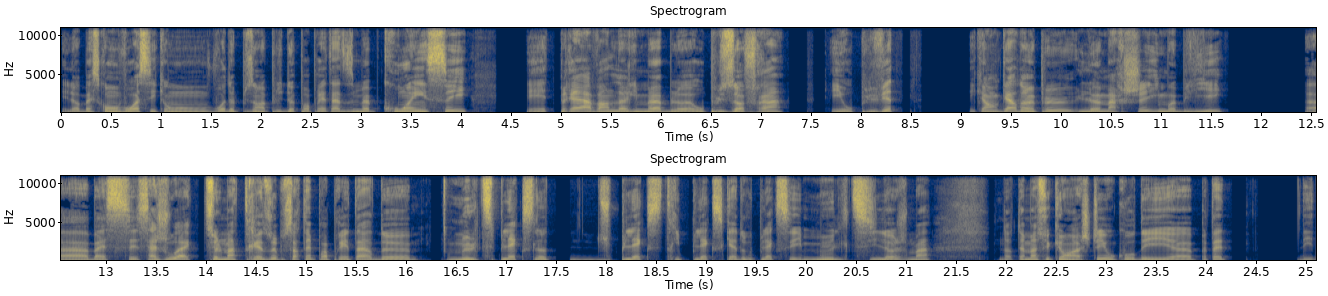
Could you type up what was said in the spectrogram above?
Et là, ben, ce qu'on voit, c'est qu'on voit de plus en plus de propriétaires d'immeubles coincés et être prêts à vendre leur immeuble euh, au plus offrant et au plus vite. Et quand on regarde un peu le marché immobilier, euh, ben ça joue actuellement très dur pour certains propriétaires de multiplex, duplex, triplex, quadruplex et multi-logements, notamment ceux qui ont acheté au cours des euh, peut-être des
